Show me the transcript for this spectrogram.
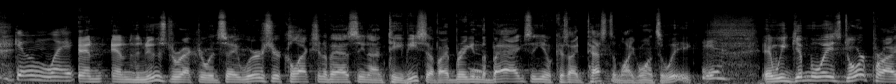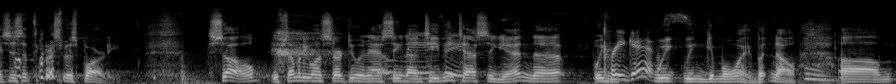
Give them away. and and the news director would say, "Where's your collection of as seen on TV stuff?" I bring in the bags, you know, because I'd test them like once a week. Yeah. And we'd give them away as door prizes at the Christmas party. So if somebody wants to start doing as seen on TV tests again, uh, we Free we we can give them away. But no. Um,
